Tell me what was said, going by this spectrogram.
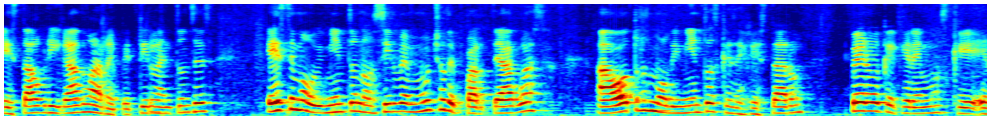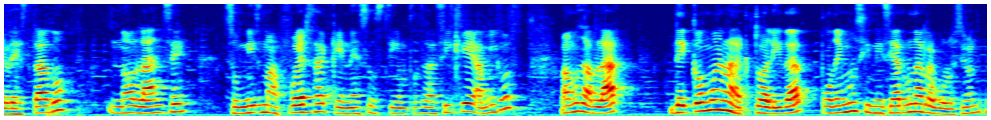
está obligado a repetirla. Entonces, este movimiento nos sirve mucho de parteaguas a otros movimientos que se gestaron, pero que queremos que el Estado no lance su misma fuerza que en esos tiempos. Así que, amigos, vamos a hablar de cómo en la actualidad podemos iniciar una revolución,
